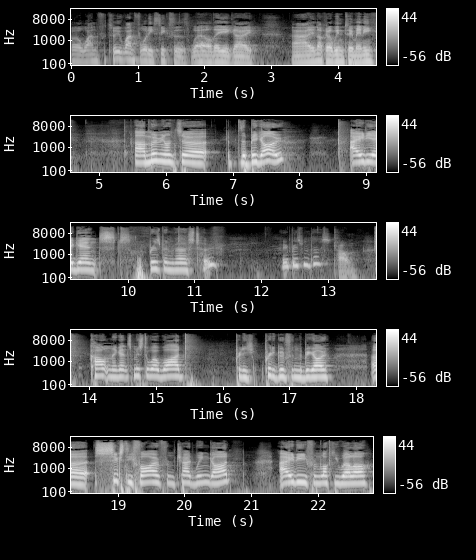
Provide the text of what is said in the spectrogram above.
For one for two 146s. Well, there you go. Uh, you're not going to win too many. Uh, moving on to the Big O. 80 against Brisbane versus who? Who Brisbane versus? Carlton. Carlton against Mr. Worldwide. Pretty pretty good from the Big O. Uh, 65 from Chad Wingard. 80 from Lachie Weller.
